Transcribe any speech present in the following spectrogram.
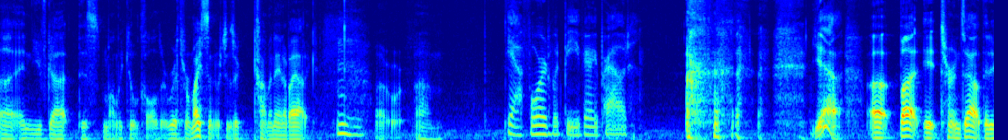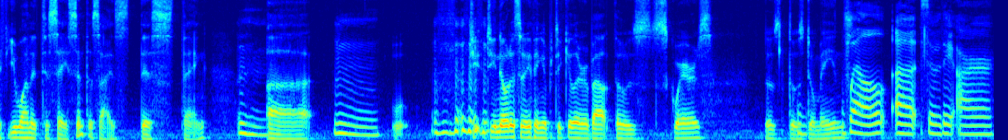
uh, and you've got this molecule called erythromycin, which is a common antibiotic. Mm-hmm. Or, um, yeah, Ford would be very proud. yeah, uh, but it turns out that if you wanted to say synthesize this thing. Mm-hmm. Uh, Mm. do, do, you notice anything in particular about those squares, those those domains? Well, uh, so they are.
